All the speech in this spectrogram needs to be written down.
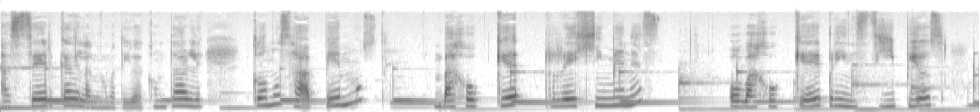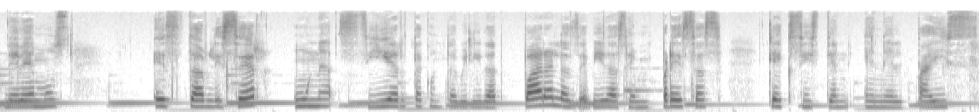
acerca de la normativa contable. ¿Cómo sabemos bajo qué regímenes o bajo qué principios debemos establecer una cierta contabilidad para las debidas empresas que existen en el país?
